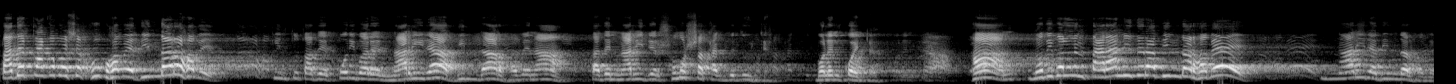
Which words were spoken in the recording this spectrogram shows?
তাদের টাকা পয়সা খুব হবে, দিনদারও হবে। কিন্তু তাদের পরিবারের নারীরা দিনদার হবে না। তাদের নারীদের সমস্যা থাকবে দুইটা। বলেন কয়টা? হ্যাঁ নবী বললেন, তারা নিজেরা দিনদার হবে। নারীরা দিনদার হবে।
